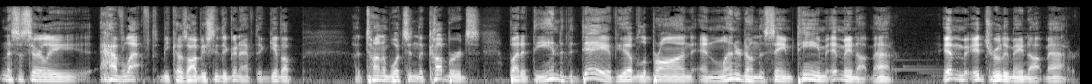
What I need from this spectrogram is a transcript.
necessarily have left? Because obviously they're going to have to give up a ton of what's in the cupboards. But at the end of the day, if you have LeBron and Leonard on the same team, it may not matter. It it truly may not matter.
